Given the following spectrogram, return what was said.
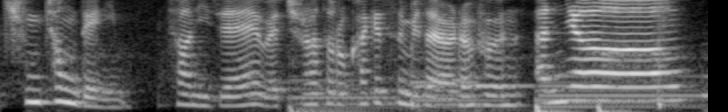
중청 데님. 전 이제 외출하도록 하겠습니다, 여러분. 안녕!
